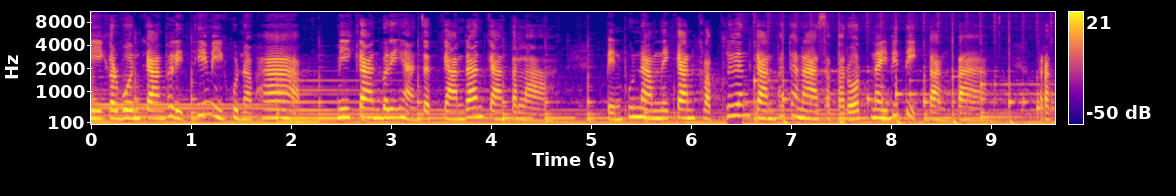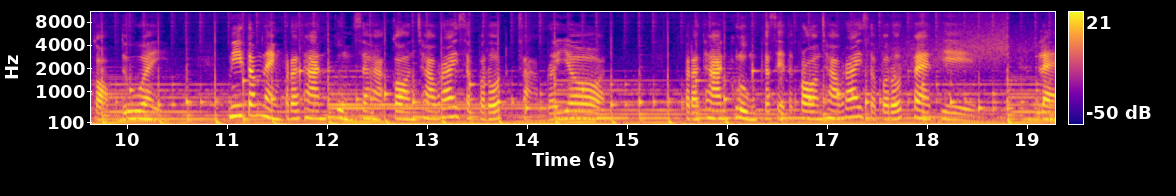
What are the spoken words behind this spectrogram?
มีกระบวนการผลิตที่มีคุณภาพ มีการบริหารจัดการด้านการตลาด เป็นผู้นำในการขับเคลื่อนการพัฒนาสับปะรดในมิติต่างๆ ประกอบด้วย มีตำแหน่งประธานกลุ่มสหกรณ์ชาวไร่สับปะรดสามระยอด ประธานกลุ่มเกษตรกรชาวไร่สับปะรดแฟร์เทรดและ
